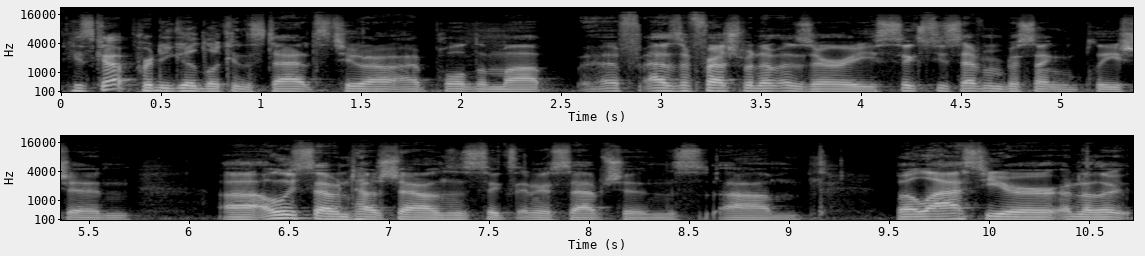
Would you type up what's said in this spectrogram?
He's got pretty good looking stats too. I, I pulled them up as a freshman at Missouri, sixty-seven percent completion, uh, only seven touchdowns and six interceptions. Um, but last year, another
